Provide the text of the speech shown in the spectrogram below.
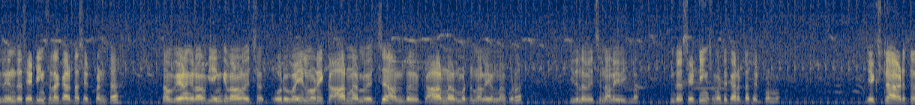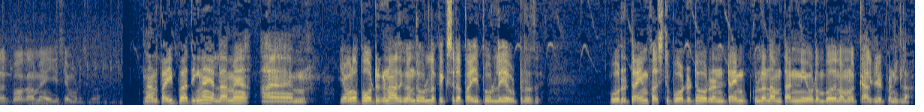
இது இந்த செட்டிங்ஸ் எல்லாம் கரெக்டாக செட் பண்ணிட்டா நம்ம வேணுங்கிற அளவுக்கு எங்கே வேணாலும் வச்சு ஒரு வயலினுடைய கார்னரில் வச்சு அந்த கார்னர் மட்டும் நலையணும்னா கூட இதில் வச்சு நலைய வைக்கலாம். இந்த செட்டிங்ஸ் மட்டும் கரெக்டாக செட் பண்ணணும். எக்ஸ்ட்ரா அடுத்ததுக்கு போகாமல் ஈஸியாக முடிச்சுக்கலாம். நான் அந்த பைப் பார்த்தீங்கன்னா எல்லாமே எவ்வளோ போட்டிருக்கணும் அதுக்கு வந்து உள்ளே ஃபிக்ஸ்டாக பைப்பு உள்ளேயே விட்டுறது. ஒரு டைம் ஃபஸ்ட்டு போட்டுட்டு ஒரு ரெண்டு டைமுக்குள்ளே நம்ம தண்ணி விடும்போது நம்மளுக்கு கால்குலேட் பண்ணிக்கலாம்.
